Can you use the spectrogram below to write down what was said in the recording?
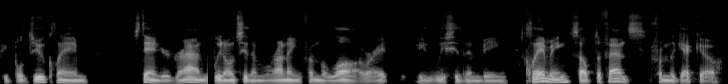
people do claim stand your ground, we don't see them running from the law, right? We we see them being claiming self defense from the get go.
